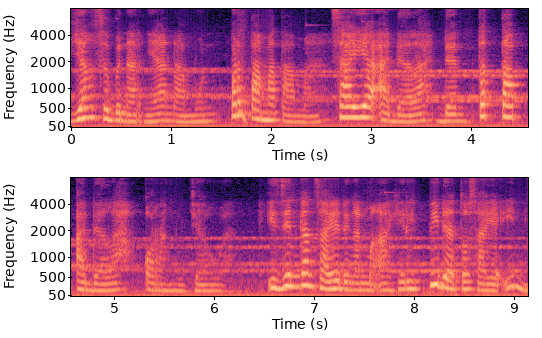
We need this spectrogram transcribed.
yang sebenarnya namun pertama-tama saya adalah dan tetap adalah orang Jawa. Izinkan saya dengan mengakhiri pidato saya ini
